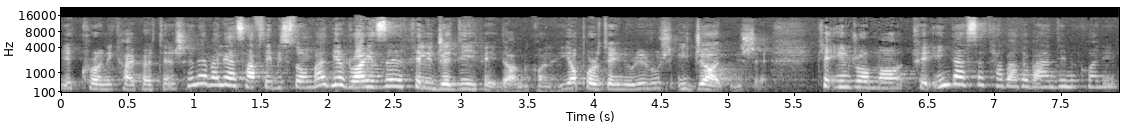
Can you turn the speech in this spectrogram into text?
یک chronic hypertension ه ولی از هفته 20 بعد یه rise خیلی جدی پیدا می‌کنه. یا پروتئینوری روش ایجاد میشه که این رو ما توی این دسته طبقه بندی می‌کنیم.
